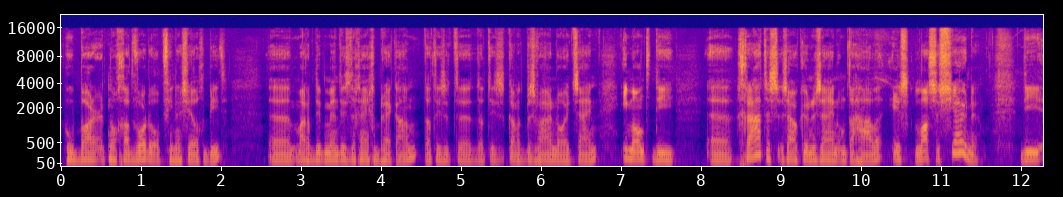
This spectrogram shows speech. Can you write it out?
hoe bar het nog gaat worden op financieel gebied. Maar op dit moment is er geen gebrek aan. Dat, is het, dat is, kan het bezwaar nooit zijn. Iemand die gratis zou kunnen zijn om te halen is Lasse Schöne. Die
